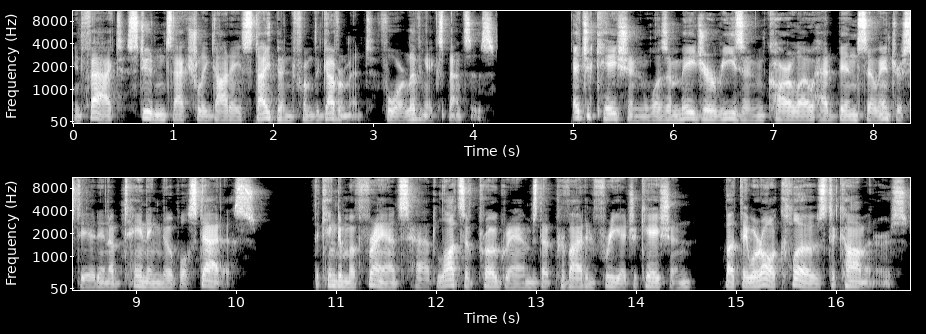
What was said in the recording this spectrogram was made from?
In fact, students actually got a stipend from the government for living expenses. Education was a major reason Carlo had been so interested in obtaining noble status. The Kingdom of France had lots of programs that provided free education, but they were all closed to commoners.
